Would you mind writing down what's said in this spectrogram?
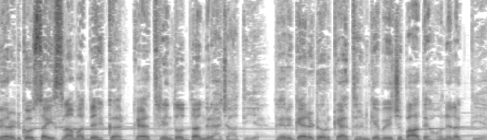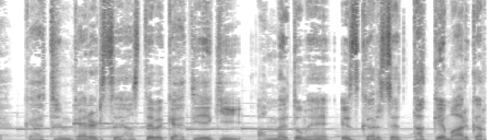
गैरेट को सही सलामत देखकर कैथरीन तो दंग रह जाती है। फिर गैरेट और कैथरीन के बीच बातें होने लगती है। कैथरीन गैरेट से हँसते हुए कहती है कि, अब मैं तुम्हें इस घर से धक्के मार कर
